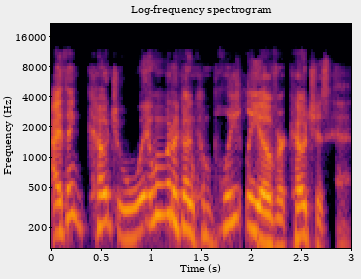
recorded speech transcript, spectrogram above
I think Coach it would have gone completely over Coach's head,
